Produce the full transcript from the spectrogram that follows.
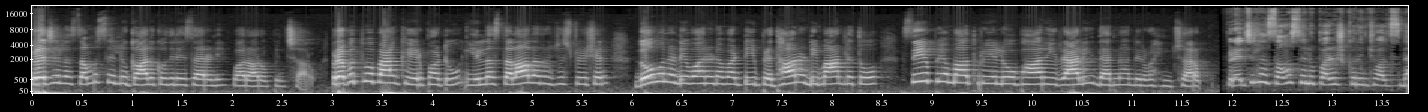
ప్రజల సమస్యలు గాలికొదిలేశారని వారు ఆరోపించారు. ప్రభుత్వ బ్యాంక్ ఏర్పాటు ఇళ్ళ స్థలాల రిజిస్ట్రేషన్ దోమల నివారణ వంటి ప్రధాన డిమాండ్లతో సిపిఎం ఆధ్వర్యంలో భారీ ర్యాలీ ధర్నా నిర్వహించారు. ప్రజల సమస్యలు పరిష్కరించాల్సిన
